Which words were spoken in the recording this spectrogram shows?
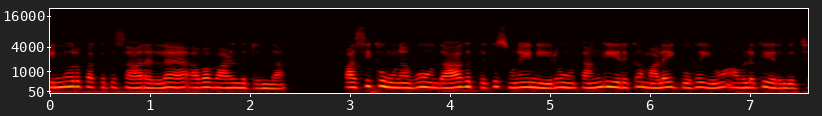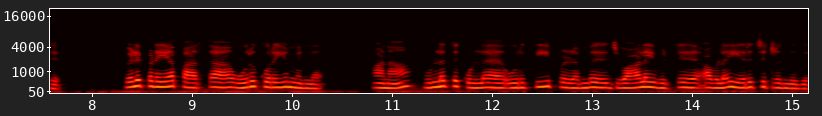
இன்னொரு பக்கத்து சாரல்ல அவள் வாழ்ந்துட்டு இருந்தா பசிக்கு உணவும் தாகத்துக்கு சுனை நீரும் தங்கி இருக்க மலை குகையும் அவளுக்கு இருந்துச்சு. வெளிப்படையாக பார்த்தா ஒரு குறையும் இல்லை. ஆனால் உள்ளத்துக்குள்ள ஒரு தீப்பிழம்பு ஜுவாலை விட்டு அவளை எரிச்சிட்டு இருந்தது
